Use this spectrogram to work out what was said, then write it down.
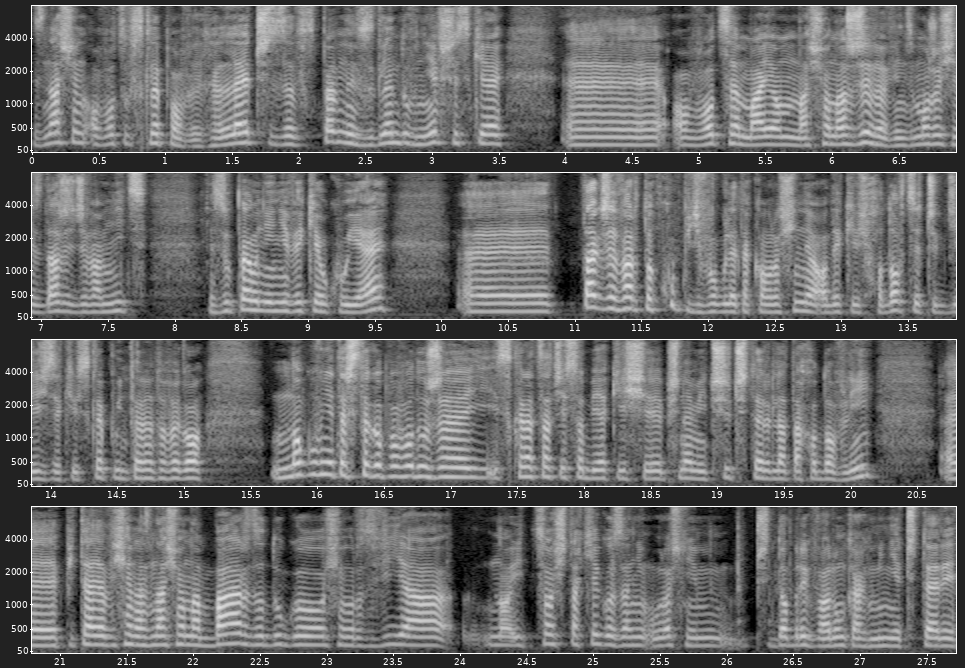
z nasion owoców sklepowych, lecz ze z pewnych względów nie wszystkie e, owoce mają nasiona żywe, więc może się zdarzyć, że Wam nic zupełnie nie wykiełkuje. E, Także warto kupić w ogóle taką roślinę od jakiegoś hodowcy czy gdzieś z jakiegoś sklepu internetowego. No głównie też z tego powodu, że skracacie sobie jakieś e, przynajmniej 3-4 lata hodowli. E, Pitaja wysiana z nasiona bardzo długo się rozwija, no i coś takiego zanim urośnie przy dobrych warunkach minie 4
